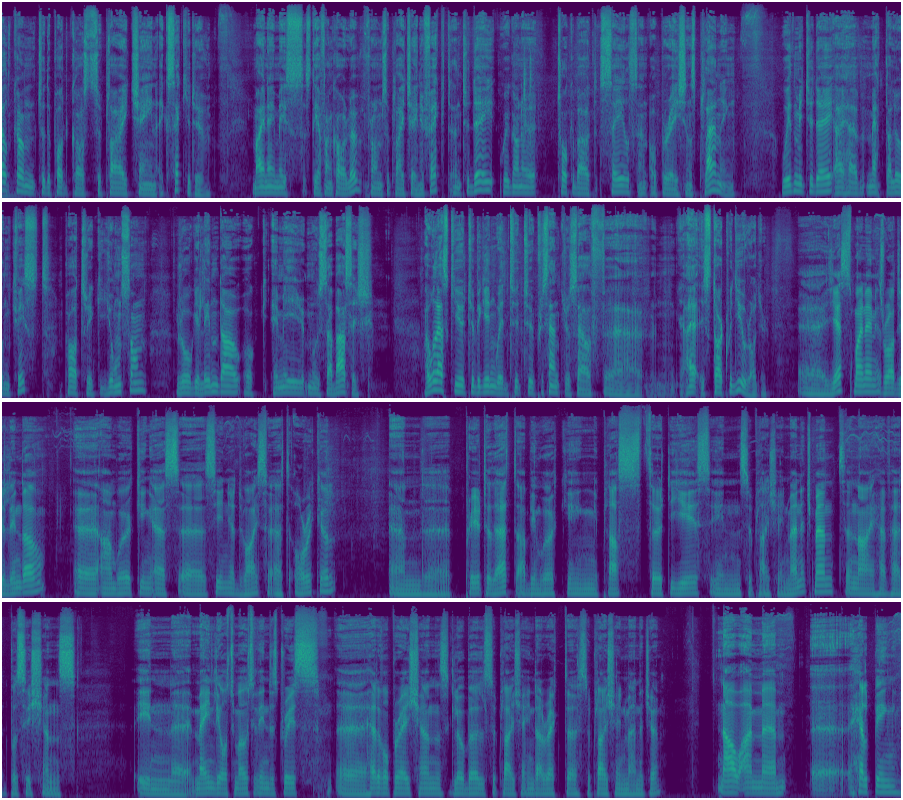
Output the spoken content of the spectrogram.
Welcome to the podcast Supply Chain Executive. My name is Stefan Karlöv from Supply Chain Effect, and today we're going to talk about sales and operations planning. With me today I have Metta Lundqvist, Patrik Jonsson, Roger Lindau och Emir Musabasic. I will ask you to begin with to, to present yourself. Uh, I start with you, Roger. Uh, yes, my name is Roger Lindau. Uh, I'm working as a senior advisor at Oracle, and uh, prior to that, I've been working plus 30 years in supply chain management, and I have had positions in uh, mainly automotive industries, uh, head of operations, global supply chain director, supply chain manager. Now I'm um, uh, helping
